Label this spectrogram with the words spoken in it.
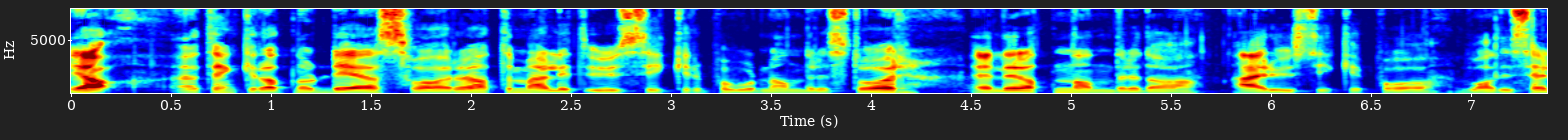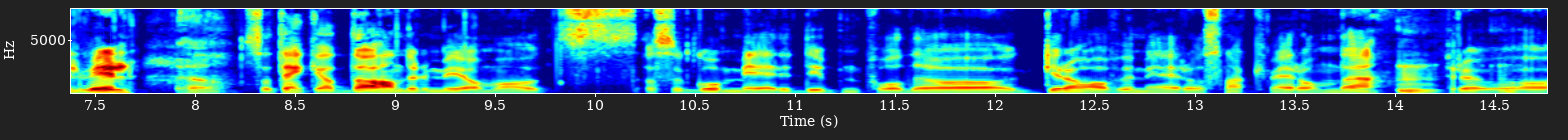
Ja, jeg tenker at når det svaret, at de er litt usikre på hvor den andre står, eller at den andre da er usikker på hva de selv vil, Ja. så tenker jeg at da handler det mye om å altså, gå mer i dybden på det og grave mer og snakke mer om det. Mm. Prøve å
